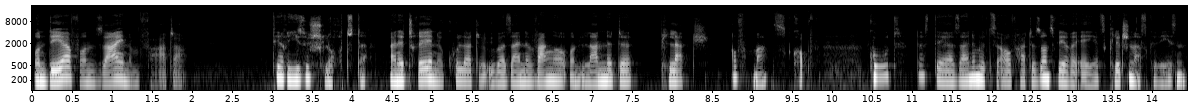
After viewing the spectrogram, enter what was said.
und der von seinem Vater. Der Riese schluchzte, eine Träne kullerte über seine Wange und landete platsch auf Max Kopf. Gut, dass der seine Mütze auf hatte, sonst wäre er jetzt klitschnass gewesen.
